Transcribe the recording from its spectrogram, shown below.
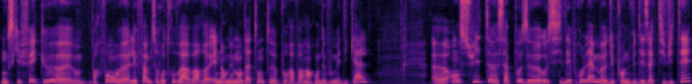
Donc, ce qui fait que parfois les femmes se retrouvent à avoir énormément d'attentes pour avoir un rendez-vous médical. Euh, ensuite, euh, ça pose euh, aussi des problèmes du point de vue des activités,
